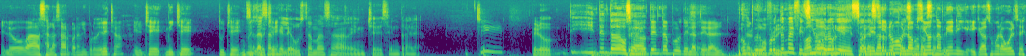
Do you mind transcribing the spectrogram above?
Y luego va Salazar para mí por derecha. El Che, mi Che, tu Che, Un Salazar Che. que le gusta más a Enche de Central. Sí, Pero Intenta, o sea, sea, intenta por de lateral. por, ver por- un tema defensivo creo porque, que porque Salazar si no, puede la opción bastante. también y, y que va a sumar a bolsa es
